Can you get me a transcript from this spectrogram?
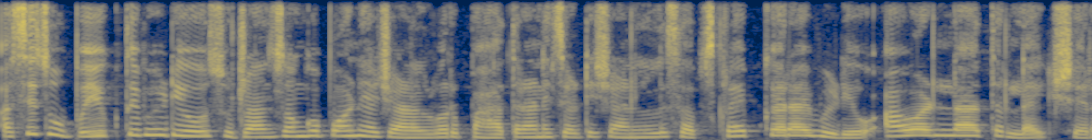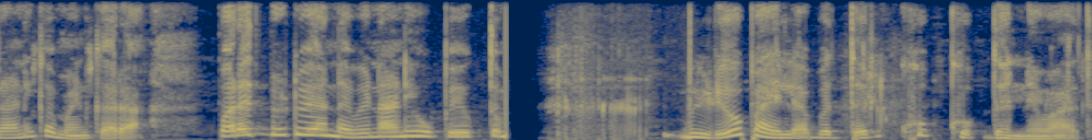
असेच उपयुक्त व्हिडिओ सुजान संगोपन या चॅनलवर पाहत राहण्यासाठी चॅनलला सबस्क्राईब करा. व्हिडिओ आवडला तर लाईक शेअर आणि कमेंट करा. परत भेटूया नवीन आणि उपयुक्त व्हिडिओ पाहिल्याबद्दल खूप खूप धन्यवाद.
